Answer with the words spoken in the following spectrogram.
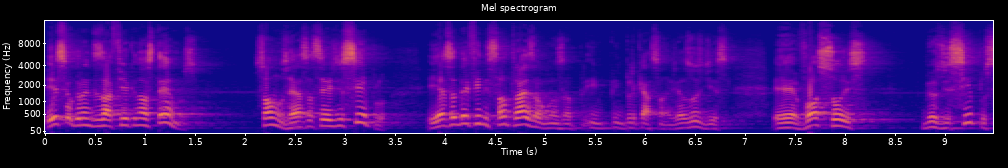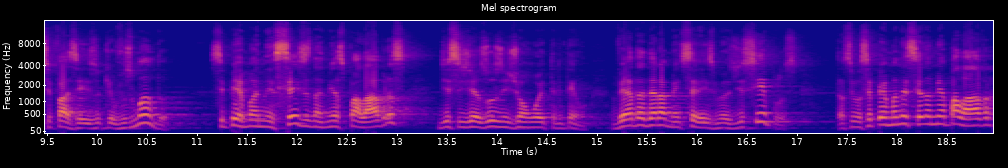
Esse é o grande desafio que nós temos. Só nos resta ser discípulo. E essa definição traz algumas implicações. Jesus diz: é, Vós sois meus discípulos se fazeis o que eu vos mando. Se permaneceis nas minhas palavras, disse Jesus em João 8,31, verdadeiramente sereis meus discípulos. Então, se você permanecer na minha palavra,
